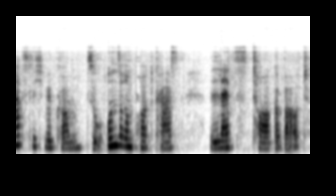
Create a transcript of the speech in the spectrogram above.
herzlich willkommen zu unserem Podcast Let's Talk About.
